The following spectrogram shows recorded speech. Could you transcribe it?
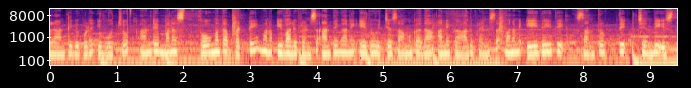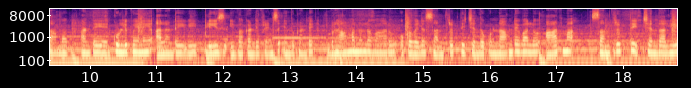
అలాంటివి కూడా ఇవ్వచ్చు. అంటే మన స్తోమత బట్టి మనం ఇవ్వాలి ఫ్రెండ్స్ అంతేగాని ఏదో ఇచ్చేసాము కదా అని కాదు ఫ్రెండ్స్ మనం ఏదైతే సంతృప్తి చెంది ఇస్తామో అంటే కుళ్ళిపోయినాయి అలాంటివి ప్లీజ్ ఇవ్వకండి ఫ్రెండ్స్ ఎందుకంటే బ్రాహ్మణుల వారు ఒకవేళ సంతృప్తి చెందకుండా అంటే వాళ్ళు ఆత్మ సంతృప్తి చెందాలి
